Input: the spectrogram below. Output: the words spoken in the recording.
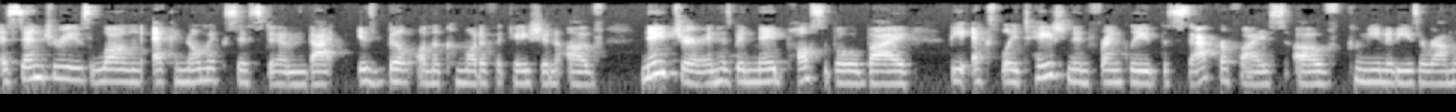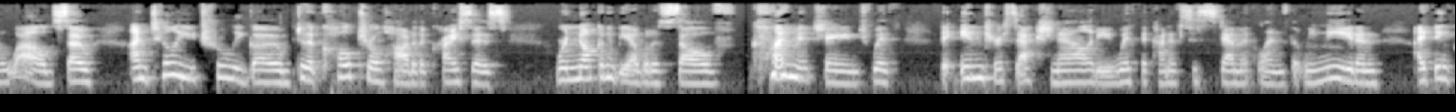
a centuries long economic system that is built on the commodification of nature and has been made possible by the exploitation and frankly the sacrifice of communities around the world. So until you truly go to the cultural heart of the crisis, we're not going to be able to solve climate change with the intersectionality with the kind of systemic lens that we need. And I think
